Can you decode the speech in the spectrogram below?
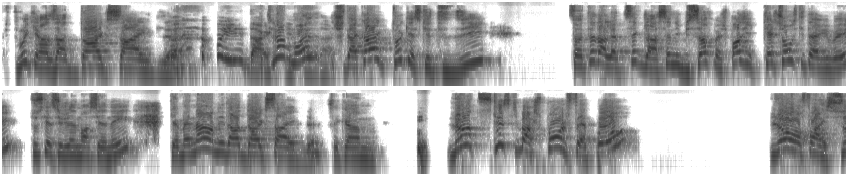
Puis tu vois qu'il est dans dark side. Là. oui, dark là, moi, je suis d'accord avec toi, qu'est-ce que tu dis? Ça était dans l'optique de l'ancienne Ubisoft, mais je pense qu'il y a quelque chose qui est arrivé, tout ce que je viens de mentionner, que maintenant on est dans le dark side. C'est comme, là, qu'est-ce qui marche pas, on le fait pas. Puis là, on va faire ça.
